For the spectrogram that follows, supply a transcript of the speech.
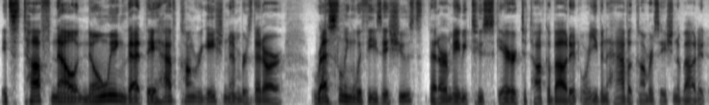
it's tough now knowing that they have congregation members that are wrestling with these issues that are maybe too scared to talk about it or even have a conversation about it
